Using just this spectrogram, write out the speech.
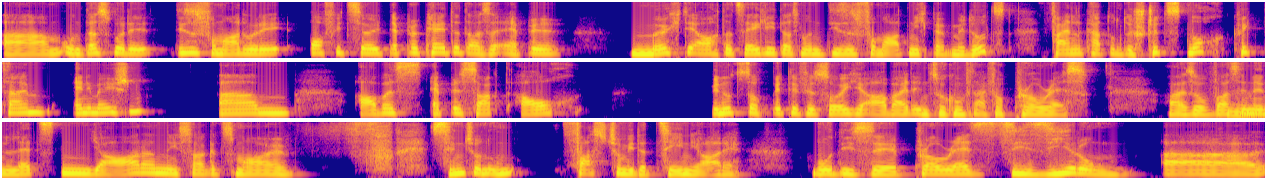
ähm, und das wurde, dieses Format wurde offiziell deprecated, also Apple möchte auch tatsächlich, dass man dieses Format nicht mehr benutzt. Final Cut unterstützt noch QuickTime Animation, ähm, aber es, Apple sagt auch, benutzt doch bitte für solche Arbeit in Zukunft einfach ProRes. Also was mhm. in den letzten Jahren, ich sage jetzt mal, sind schon um fast schon wieder zehn Jahre, wo diese ProResisierung äh,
